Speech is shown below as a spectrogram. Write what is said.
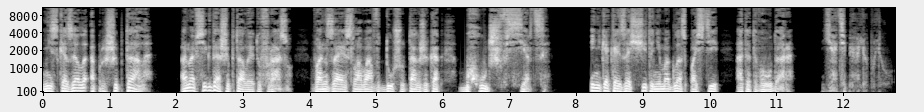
Не сказала, а прошептала. Она всегда шептала эту фразу, вонзая слова в душу так же, как бхудж в сердце. И никакая защита не могла спасти от этого удара. «Я тебя люблю».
